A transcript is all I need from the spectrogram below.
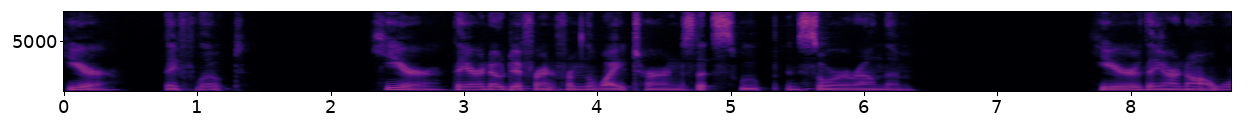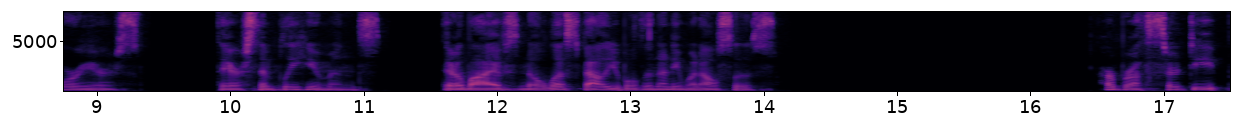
Here they float. Here, they are no different from the white terns that swoop and soar around them. Here, they are not warriors. They are simply humans, their lives no less valuable than anyone else's. Her breaths are deep,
